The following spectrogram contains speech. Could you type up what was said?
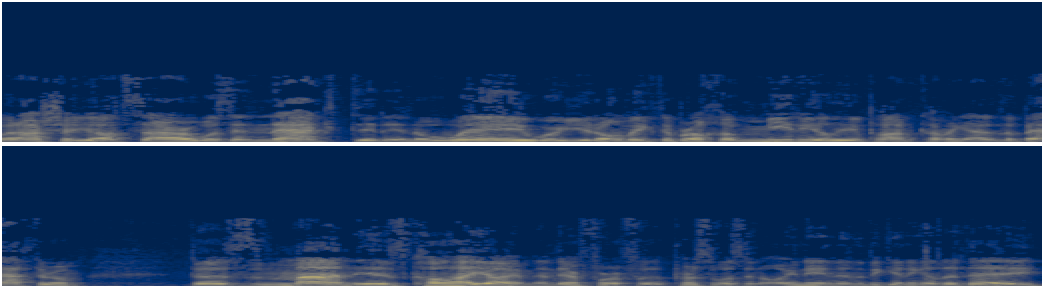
But Asher Yotzar was enacted in a way where you don't make the bracha immediately upon coming out of the bathroom. The Zman is Kol Hayom. And therefore, if a person was an Oinain in the beginning of the day,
